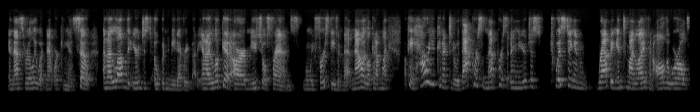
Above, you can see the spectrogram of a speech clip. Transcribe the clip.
and that's really what networking is. So, and I love that you're just open to meet everybody. And I look at our mutual friends when we first even met. Now I look at, I'm like, okay, how are you connected with that person, that person? And you're just twisting and wrapping into my life and all the worlds.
